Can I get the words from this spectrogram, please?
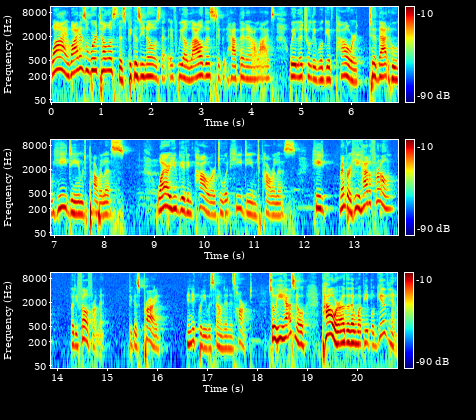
Why? Why does the word tell us this? Because he knows that if we allow this to happen in our lives, we literally will give power to that whom he deemed powerless. Why are you giving power to what he deemed powerless? He remember he had a throne, but he fell from it because pride, iniquity was found in his heart. So he has no power other than what people give him.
